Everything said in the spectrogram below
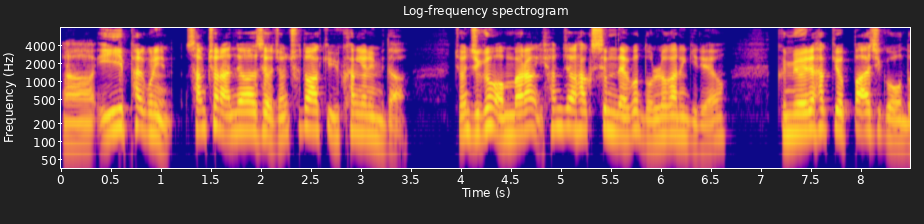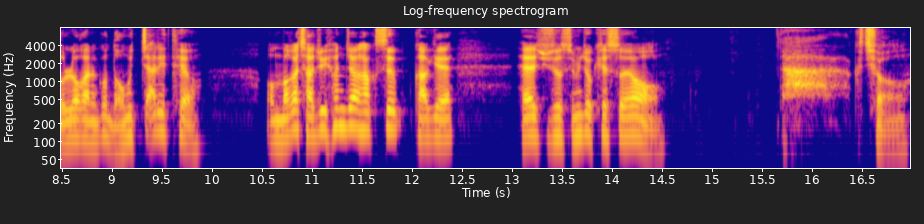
아, 2289님, 삼촌 안녕하세요. 전 초등학교 6학년입니다. 전 지금 엄마랑 현장 학습 내고 놀러 가는 길이에요. 금요일에 학교 빠지고 놀러 가는 거 너무 짜릿해요. 엄마가 자주 현장 학습 가게 해 주셨으면 좋겠어요. 아, 그쵸.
